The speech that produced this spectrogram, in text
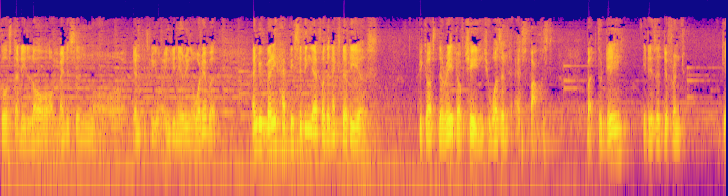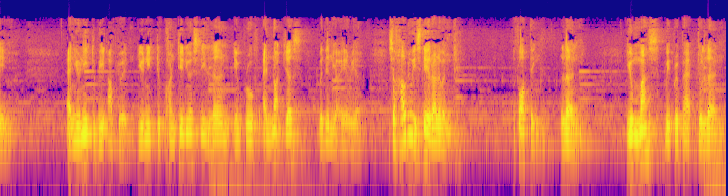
go study law or medicine or, dentistry or engineering or whatever, and be very happy sitting there for the next 30 years because the rate of change wasn't as fast. But today, it is a different game. And you need to be up to it. You need to continuously learn, improve, and not just within your area. So, how do we stay relevant? The fourth thing learn. You must be prepared to learn.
